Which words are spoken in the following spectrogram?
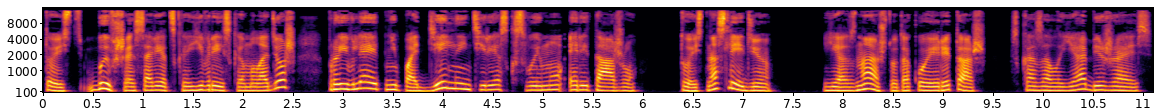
то есть бывшая советская еврейская молодежь проявляет неподдельный интерес к своему эритажу, то есть наследию. «Я знаю, что такое эритаж», — сказала я, обижаясь.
